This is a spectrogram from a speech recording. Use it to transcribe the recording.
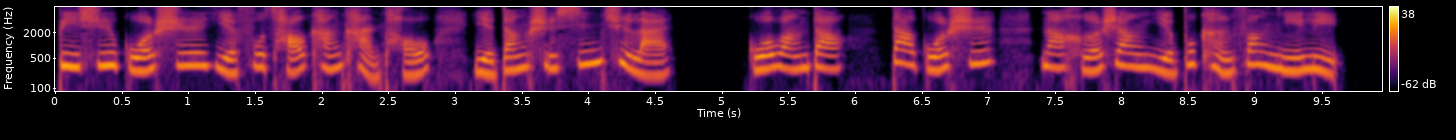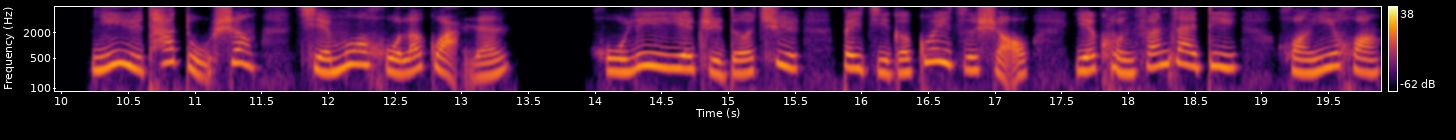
必须国师也赴草坎砍头，也当是心去来。”国王道：“大国师，那和尚也不肯放你里，你与他赌胜，且莫唬了寡人。”虎力也只得去，被几个刽子手也捆翻在地，晃一晃，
